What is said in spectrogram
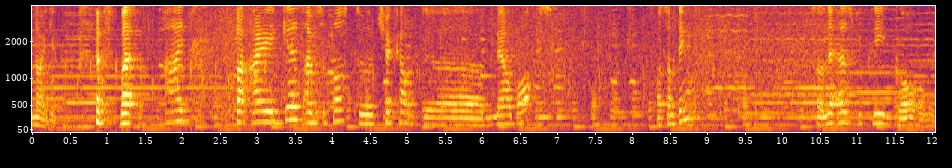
No idea. but I but I guess I'm supposed to check out the mailbox or something. So let us quickly go over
